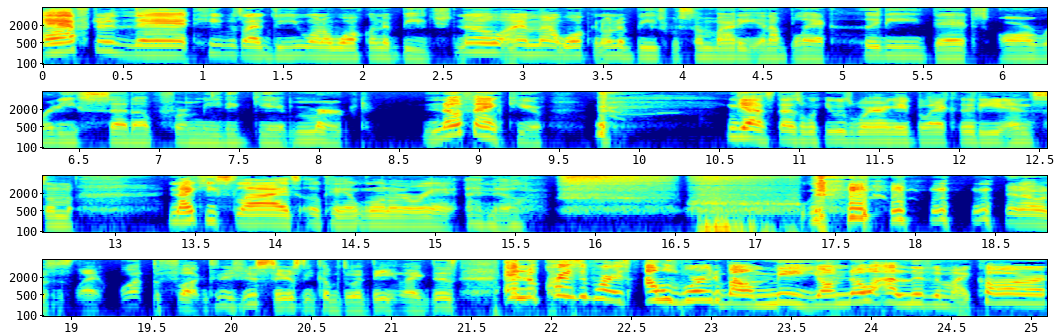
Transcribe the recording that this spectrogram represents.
after that, he was like, Do you want to walk on the beach? No, I am not walking on the beach with somebody in a black hoodie that's already set up for me to get murked. No, thank you. yes, that's what he was wearing a black hoodie and some Nike slides. Okay, I'm going on a rant. I know. and I was just like, what the fuck? Did you seriously come to a date like this? And the crazy part is, I was worried about me. Y'all know I live in my car.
